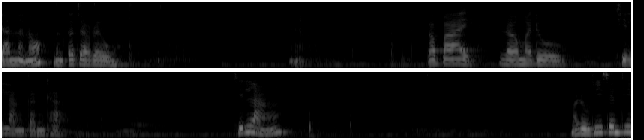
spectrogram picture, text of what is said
กันน่ะเนาะมันก็จะเร็ว ต่อไปเรามาดูชิ้นหลังกันค่ะ ชิ้นหลัง มาดูที่เส้นที่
